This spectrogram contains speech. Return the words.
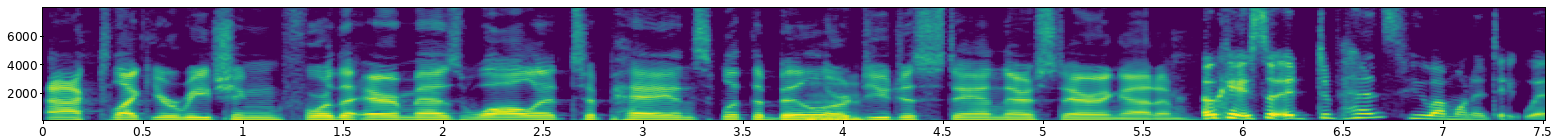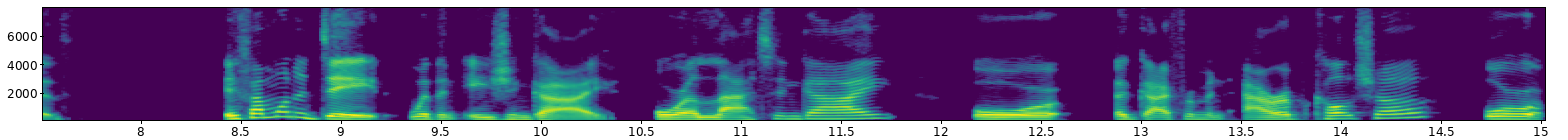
act like you're reaching for the Hermes wallet to pay and split the bill, or Mhm. do you just stand there staring at him? Okay, so it depends who I'm on a date with. If I'm on a date with an Asian guy or a Latin guy or a guy from an Arab culture or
